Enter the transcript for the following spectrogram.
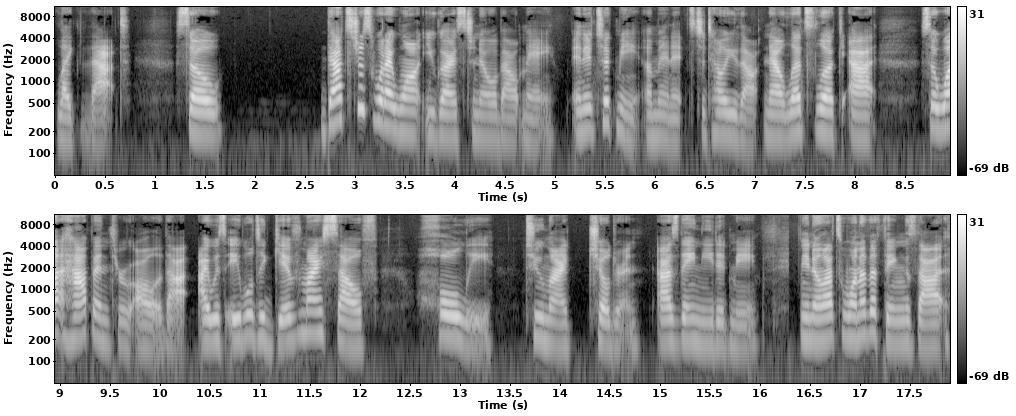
like that. So that's just what I want you guys to know about May. And it took me a minute to tell you that. Now let's look at so what happened through all of that. I was able to give myself wholly to my children as they needed me. You know, that's one of the things that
